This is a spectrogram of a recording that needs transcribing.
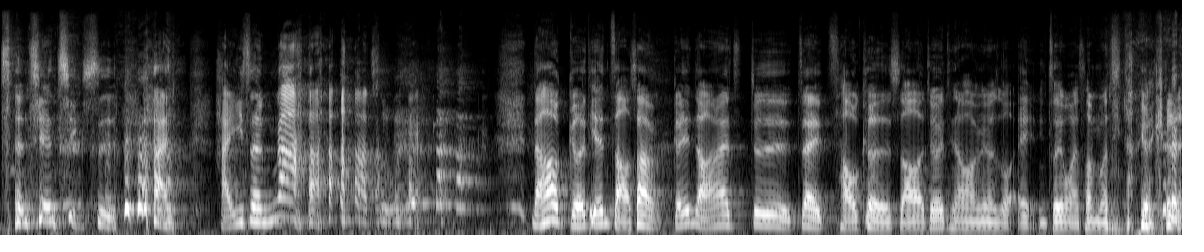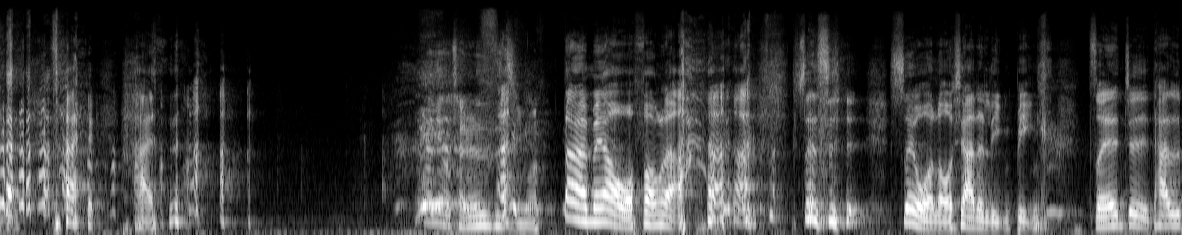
整间寝室喊喊一声啊啊出来。然后隔天早上，隔天早上在就是在操课的时候，就会听到旁边人说：“哎、你昨天晚上有没有听到有一个人在喊？” 那你有承认是自己吗？当然没有，我疯了，甚至睡我楼下的林斌，昨天就是他是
